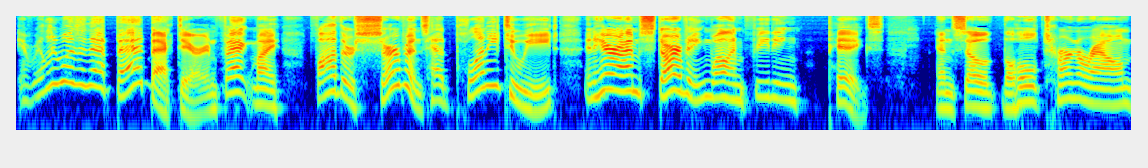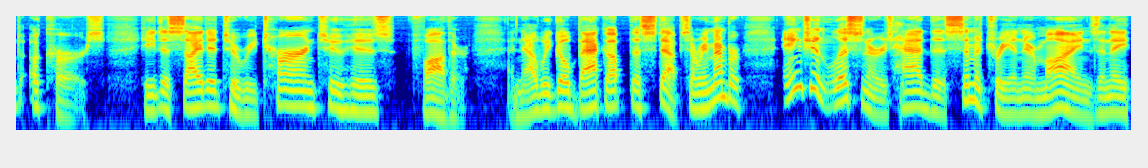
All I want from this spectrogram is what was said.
it really wasn't that bad back there. In fact, my father's servants had plenty to eat, and here I'm starving while I'm feeding pigs. And so the whole turnaround occurs. He decided to return to his father. And now we go back up the steps. And remember, ancient listeners had this symmetry in their minds and they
